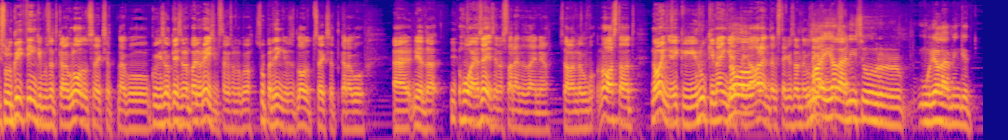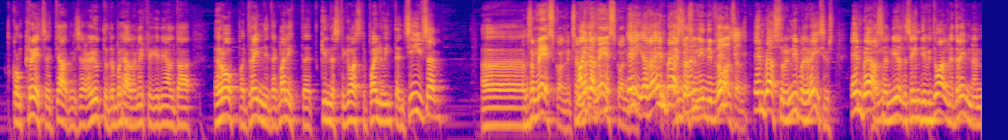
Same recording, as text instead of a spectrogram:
sul kõik tingimused ka nagu loodud selleks, et nagu kuigi okei okay,, seal on palju reisimist, aga sul on nagu noh, supertingimused loodud selleks, et ka nagu äh, nii-öelda hooaja sees ennast arendada, onju. seal on nagu no vastavad, no on ju ikkagi ruukimängijatega no, No, arendamistega seal nagu ma ei ole nii suur, mul ei ole mingeid konkreetseid teadmisi, aga juttude põhjal on ikkagi nii-öelda Euroopa trennide kvaliteet kindlasti kõvasti palju intensiivsem aga see on meeskondlik, see on väga meeskondlik. ei, aga NBA-s on individuaalsem. NBA-s sul on nii palju reisimist, NBA-s on nii-öelda see individuaalne trenn on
